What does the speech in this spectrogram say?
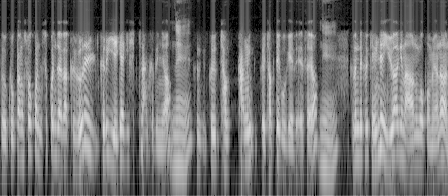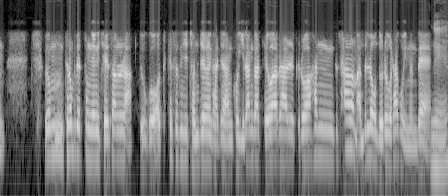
그 국방 수권 수권자가 그거를 그렇게 얘기하기 쉽진 않거든요. 네. 그그적강그 적대국에 대해서요. 네. 그런데 그렇게 굉장히 유하게 나오는 거 보면은 지금 트럼프 대통령이 재선을 앞두고 어떻게 해서든지 전쟁을 가지 않고 이란과 대화를 할 그러한 그 상황을 만들려고 노력을 하고 있는데 네.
